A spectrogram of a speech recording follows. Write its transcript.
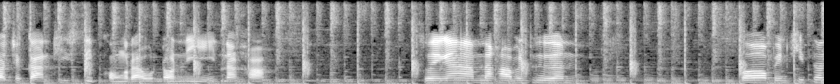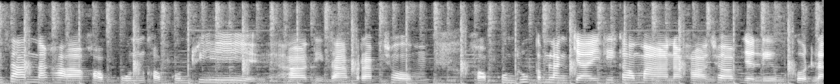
รัชกาลที่ 10 ของเราตอนนี้นะคะ สวยงามนะคะเพื่อนๆ ก็เป็นคลิปสั้นๆนะคะ ขอบคุณขอบคุณที่ติดตามรับชม ขอบคุณทุกกำลังใจที่เข้ามานะคะ ชอบอย่าลืมกดไล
